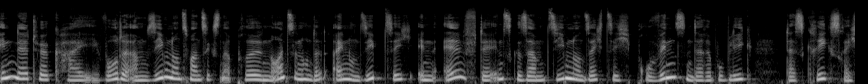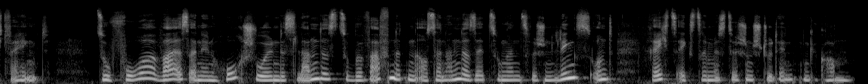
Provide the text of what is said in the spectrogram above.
in der Türkei wurde am 27. April 1971 in elf der insgesamt 67 Provinzen der Republik das Kriegsrecht verhängt. Zuvor war es an den Hochschulen des Landes zu bewaffneten Auseinandersetzungen zwischen links- und rechtsextremistischen Studenten gekommen.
